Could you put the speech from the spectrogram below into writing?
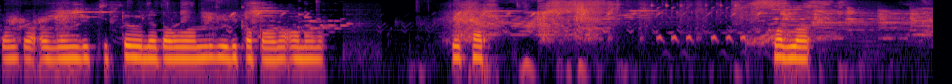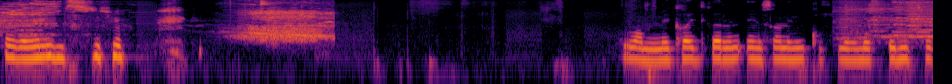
kanka az önce Kit de öyle davrandı yedi kapağını ananı. Yeter. Valla. Kanka benim misin? Ulan Mekaidgar'ın efsanevi kostümü olması beni çok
